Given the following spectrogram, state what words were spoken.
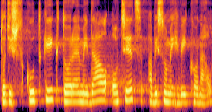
Totiž skutky, ktoré mi dal Otec, aby som ich vykonal.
